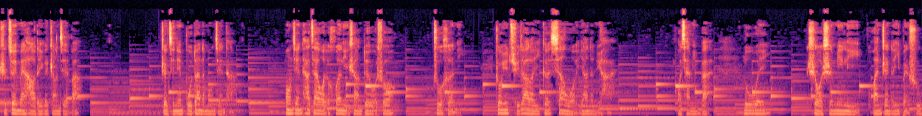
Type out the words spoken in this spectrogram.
是最美好的一个章节吧。这几年不断的梦见他，梦见他在我的婚礼上对我说：“祝贺你，终于娶到了一个像我一样的女孩。”我才明白，陆威是我生命里完整的一本书。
